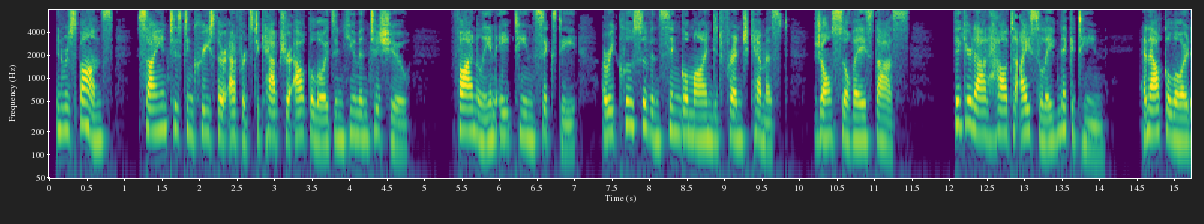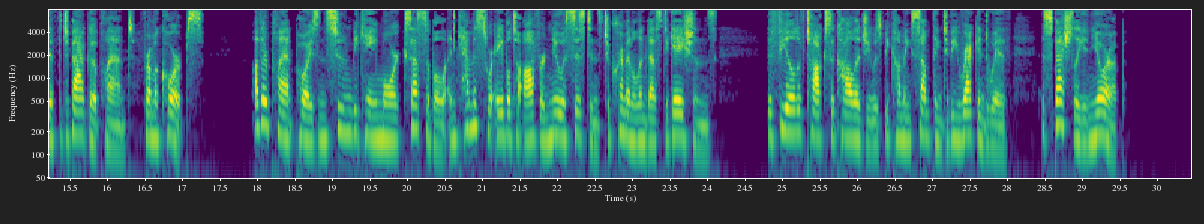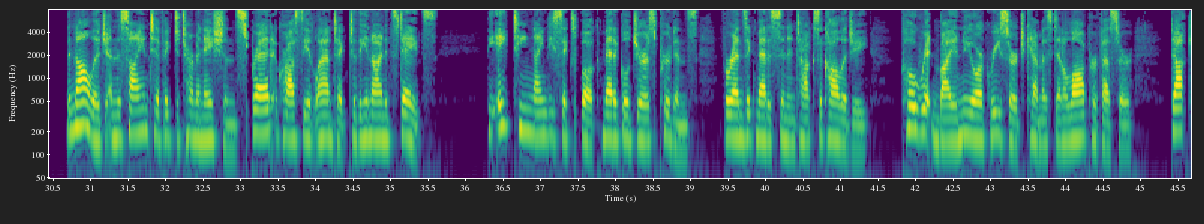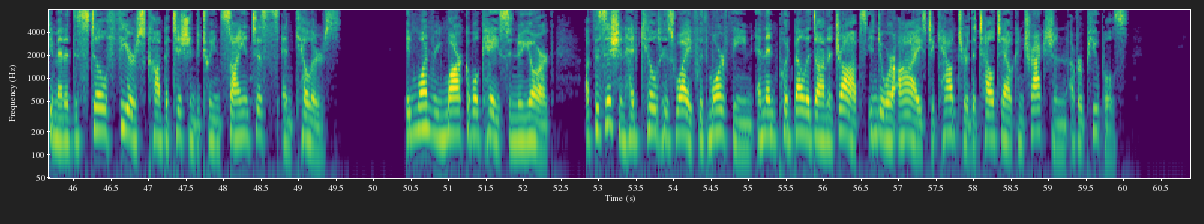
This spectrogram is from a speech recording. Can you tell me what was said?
In response, scientists increased their efforts to capture alkaloids in human tissue. Finally, in 1860, a reclusive and single minded French chemist, Jean-Servais Stas, figured out how to isolate nicotine, an alkaloid of the tobacco plant, from a corpse. Other plant poisons soon became more accessible, and chemists were able to offer new assistance to criminal investigations. The field of toxicology was becoming something to be reckoned with, especially in Europe. The knowledge and the scientific determination spread across the Atlantic to the United States. The 1896 book Medical Jurisprudence, Forensic Medicine and Toxicology, co-written by a New York research chemist and a law professor, documented the still fierce competition between scientists and killers. In one remarkable case in New York, a physician had killed his wife with morphine and then put belladonna drops into her eyes to counter the telltale contraction of her pupils.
